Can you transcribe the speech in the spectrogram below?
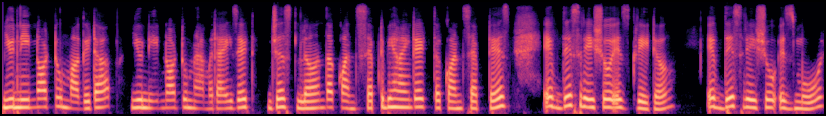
You need not to mug it up. You need not to memorize it. Just learn the concept behind it. The concept is if this ratio is greater, if this ratio is more,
